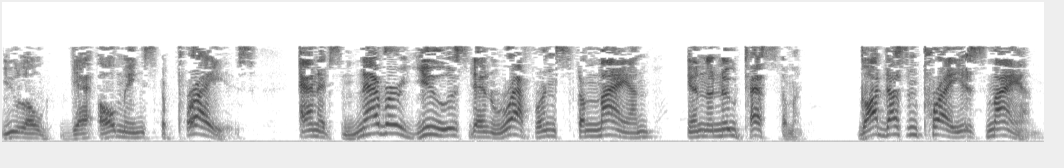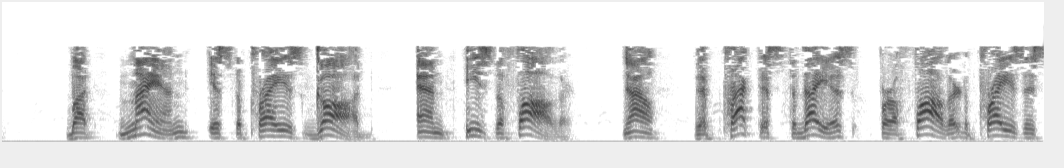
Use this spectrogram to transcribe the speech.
eulogeo means to praise. And it's never used in reference to man in the New Testament. God doesn't praise man, but man is to praise God, and He's the Father. Now, the practice today is for a father to praise his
